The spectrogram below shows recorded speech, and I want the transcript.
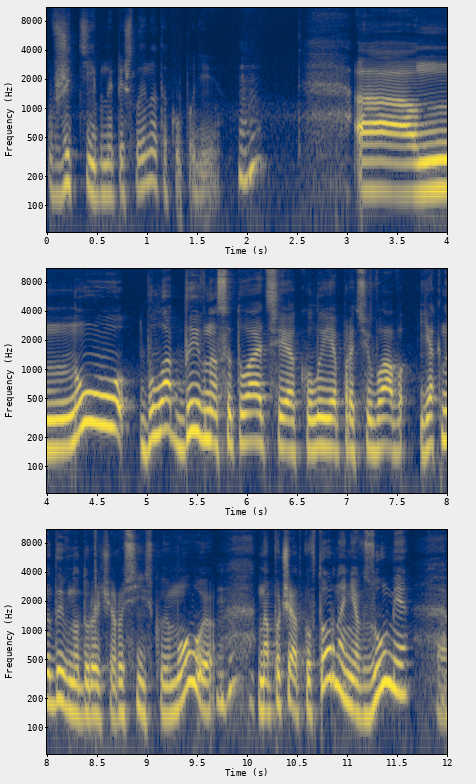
в житті б не пішли на таку подію. Е, ну, була дивна ситуація, коли я працював, як не дивно, до речі, російською мовою на початку вторгнення в Зумі. Е,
